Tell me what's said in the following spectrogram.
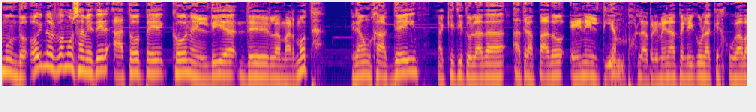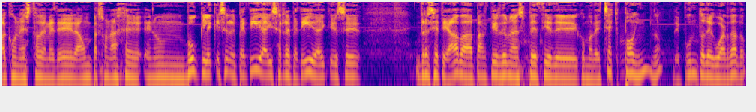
mundo, hoy nos vamos a meter a tope con el Día de la Marmota. Groundhog Day, aquí titulada Atrapado en el Tiempo, la primera película que jugaba con esto de meter a un personaje en un bucle que se repetía y se repetía y que se reseteaba a partir de una especie de como de checkpoint, ¿no? De punto de guardado,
